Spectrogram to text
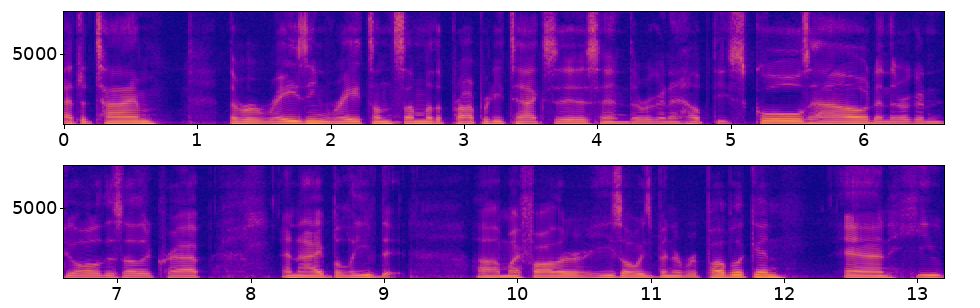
at the time, they were raising rates on some of the property taxes, and they were going to help these schools out, and they were going to do all of this other crap, and I believed it. Uh, my father, he's always been a Republican, and he,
